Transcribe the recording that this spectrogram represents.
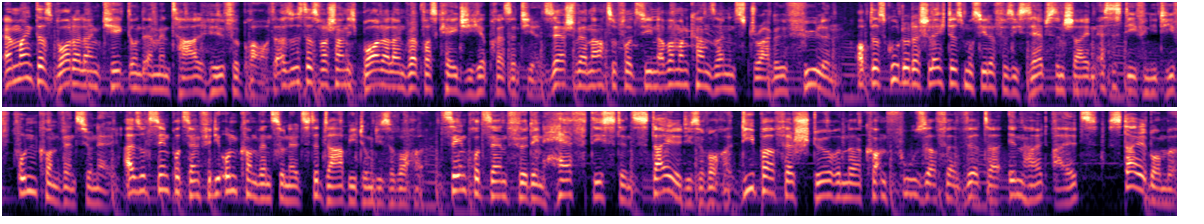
Er meint, dass Borderline kickt und er mental Hilfe braucht. Also ist das wahrscheinlich Borderline-Rap, was KG hier präsentiert. Sehr schwer nachzuvollziehen, aber man kann seinen Struggle fühlen. Ob das gut oder schlecht ist, muss jeder für sich selbst entscheiden. Es ist definitiv unkonventionell. Also 10% für die unkonventionellste Darbietung diese Woche. 10% für den heftigsten Style diese Woche. Deeper, verstörender, konfuser, verwirrter Inhalt als Stylebombe.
